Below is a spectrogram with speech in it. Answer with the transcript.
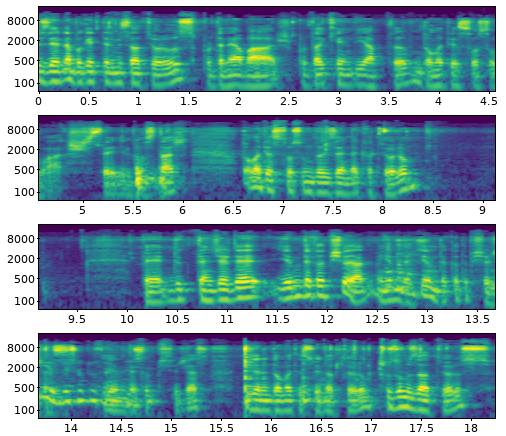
üzerine bagetlerimizi atıyoruz. Burada ne var? Burada kendi yaptığım domates sosu var sevgili dostlar. Domates sosunu da üzerine katıyorum. Ve tencerede 20 dakika pişiyor herhalde değil mi? 20, dakika, 20 dakikada pişireceğiz. 25-30 dakika 20 dakika pişireceğiz. Üzerine domates suyunu atıyorum. Tuzumuzu atıyoruz.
